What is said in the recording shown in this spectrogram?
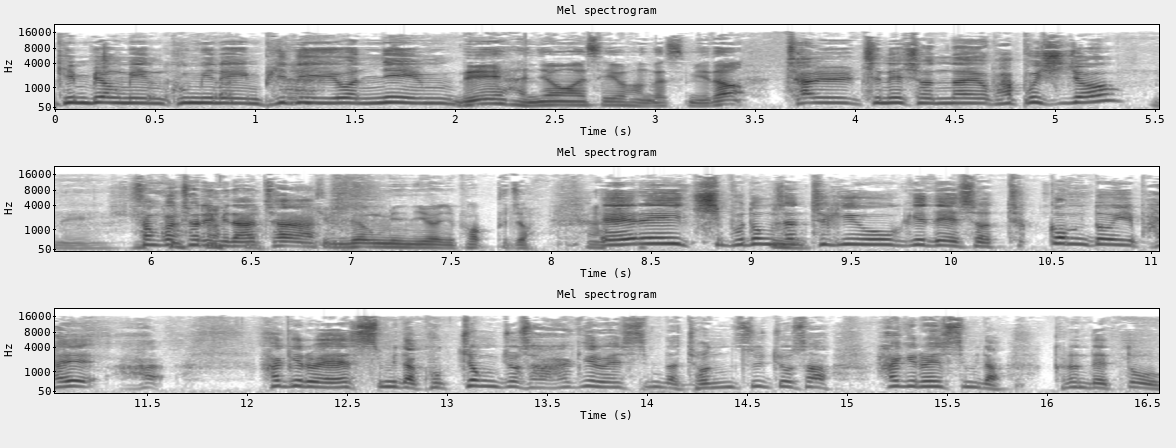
김병민 국민의힘 비대위원님. 네 안녕하세요 반갑습니다. 잘 지내셨나요? 바쁘시죠? 네. 선거철입니다. 자 김병민 의원이 바쁘죠. LH 부동산 음. 특이 의혹에 대해서 특검 도입 하, 하기로 했습니다. 국정조사 하기로 했습니다. 전수조사 하기로 했습니다. 그런데 또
